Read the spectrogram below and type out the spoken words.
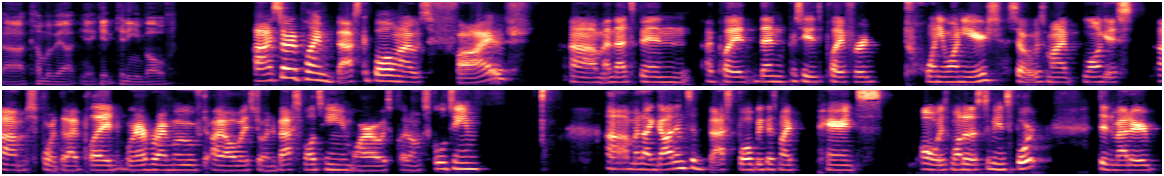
uh, come about you know, get, getting involved? I started playing basketball when I was five, um, and that's been I played then proceeded to play for 21 years. So it was my longest um, sport that I played. Wherever I moved, I always joined a basketball team or I always played on a school team. Um, and I got into basketball because my parents always wanted us to be in sport. Didn't matter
